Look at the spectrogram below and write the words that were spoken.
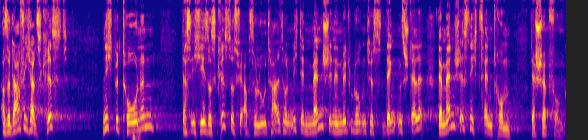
Also darf ich als Christ nicht betonen, dass ich Jesus Christus für absolut halte und nicht den Mensch in den Mittelpunkt des Denkens stelle. Der Mensch ist nicht Zentrum der Schöpfung.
